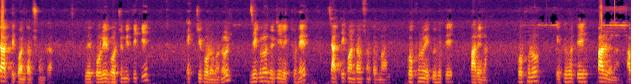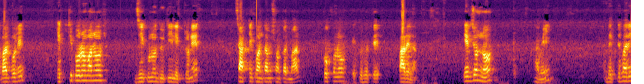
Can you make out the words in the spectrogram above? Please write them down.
চারটি কোয়ান্টাম সংখ্যা। তাহলে পলির বর্জন নীতি কি? একটি পরমাণুর যে কোনো দুটি ইলেকট্রনের চারটি কোয়ান্টাম সংখ্যার মান কখনো একই হতে পারে না, কখনো একই হতে পারবে না। আবার বলি, একটি পরমাণুর যে কোনো দুটি ইলেকট্রনের চারটি কোয়ান্টাম সংখ্যার মান কখনো একই হতে পারে না। এর জন্য আমি দেখতে পারি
